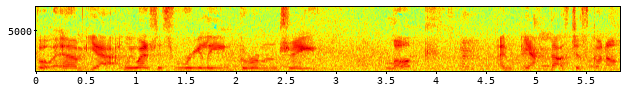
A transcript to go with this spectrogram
But um, yeah, we went for this really grungy look, and yeah, that's just gone up.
